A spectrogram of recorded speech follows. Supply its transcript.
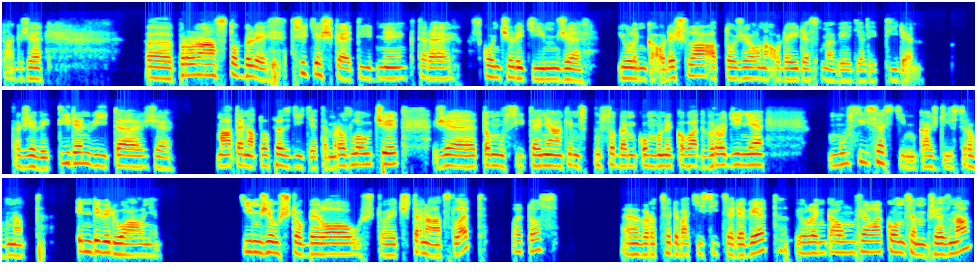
Takže eh, pro nás to byly tři těžké týdny, které skončily tím, že Julinka odešla a to, že ona odejde, jsme věděli týden. Takže vy týden víte, že máte na to se s dítětem rozloučit, že to musíte nějakým způsobem komunikovat v rodině. Musí se s tím každý srovnat individuálně. Tím, že už to bylo, už to je 14 let letos, Eh, v roce 2009. Julinka umřela koncem března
